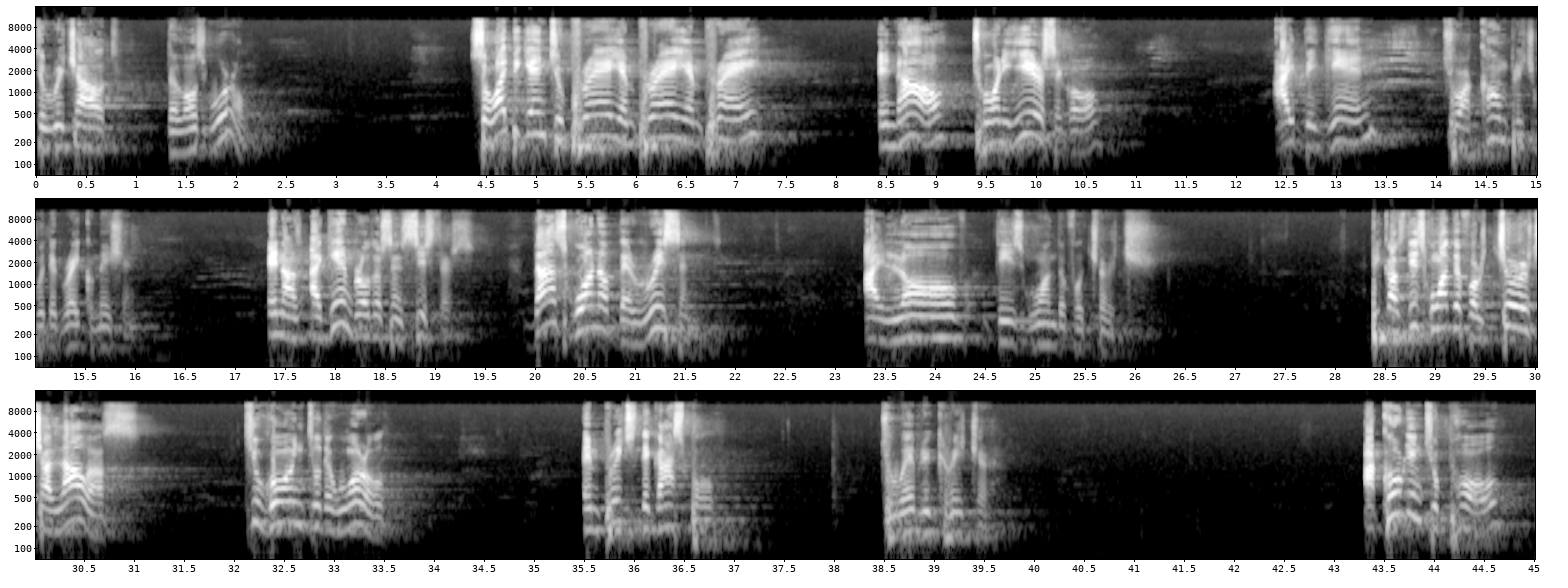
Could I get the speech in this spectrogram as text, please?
to reach out the lost world. So I began to pray and pray and pray. And now, 20 years ago, I began to accomplish with the Great Commission. And again, brothers and sisters, that's one of the reasons I love this wonderful church. Because this wonderful church allows us to go into the world and preach the gospel to every creature. According to Paul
